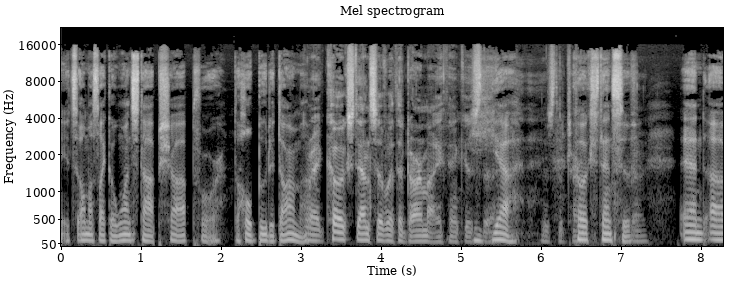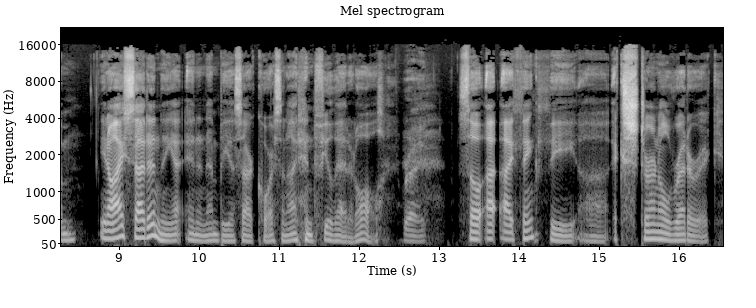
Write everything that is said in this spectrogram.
it's almost like a one-stop shop for the whole Buddha Dharma. Right, coextensive with the Dharma, I think is the yeah is the term. coextensive. Right. And um, you know, I sat in the in an MBSR course, and I didn't feel that at all. Right. So I, I think the uh, external rhetoric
